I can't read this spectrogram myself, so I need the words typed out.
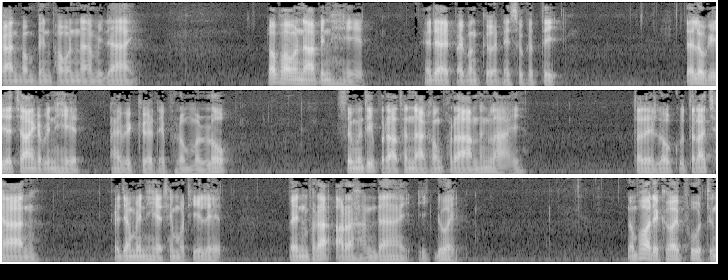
การบำเพ็ญภาวนาไม่ได้ เพราะภาวนาเป็นเหตุให้ได้ไปบังเกิดในสุคติ และโลกิยฌานก็เป็นเหตุให้ไปเกิดในพรหมโลก ซึ่งเป็นที่ปรารถนาของพราหมณ์ทั้งหลายถ้าได้โลกุตระฌานก็ยังเป็นเหตุให้หมดทิเลสเป็นพระอรหันต์ได้อีกด้วย หลวงพ่อได้เคยพูดถึง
